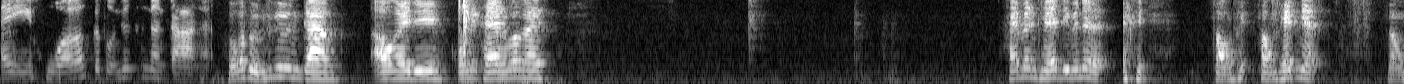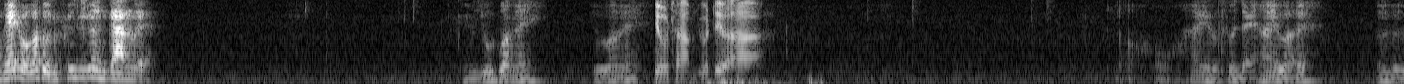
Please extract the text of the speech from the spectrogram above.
ไอหัวกระสุนครึ่งครึ่งๆกลางๆอะหัวกระสุนครึ่งกลาง เอาไงดีคนในแคนว่าไง ให้แม่งเทสดีไหมเนี่ยสองเพสองเพชรเนี่ยสองเพชรหัวกระสุนครึ่งครึ่งกลางเลยโหยูดว่าไงยูดว่าไงเดี๋ยวถามยุทธดีกว่าโอ้โหให้ส่วนใหญ่ให้วะเฮ้ยเออ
